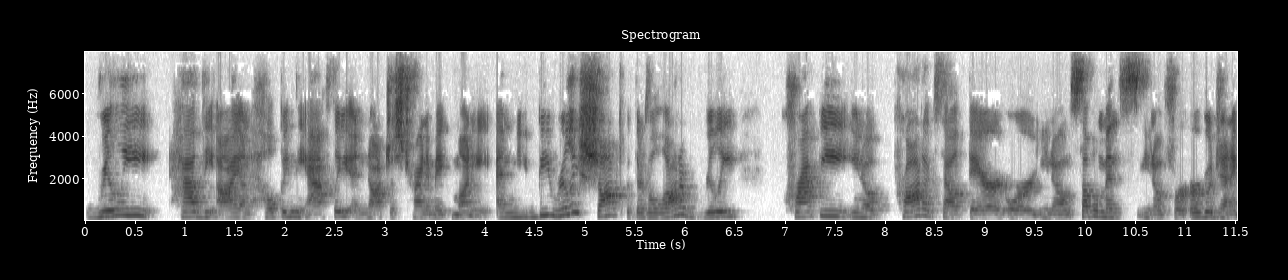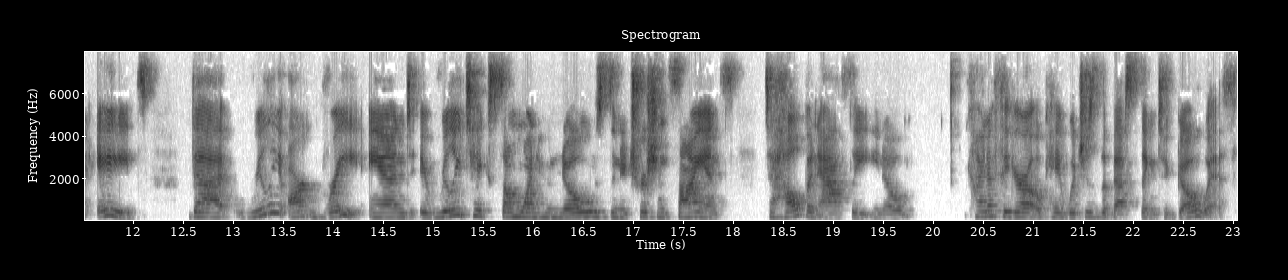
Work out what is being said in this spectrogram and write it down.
really have the eye on helping the athlete and not just trying to make money. And you'd be really shocked, but there's a lot of really crappy, you know, products out there or, you know, supplements, you know, for ergogenic aids that really aren't great. And it really takes someone who knows the nutrition science to help an athlete, you know, kind of figure out, okay, which is the best thing to go with.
